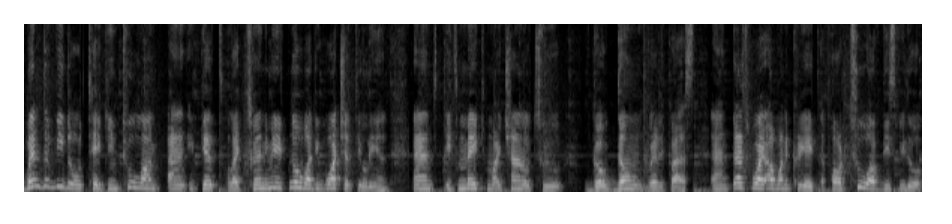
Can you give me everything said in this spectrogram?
when the video taking too long and it get like 20 minutes nobody watch it till the end. And it make my channel to go down very fast. And that's why I want to create a part 2 of this video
